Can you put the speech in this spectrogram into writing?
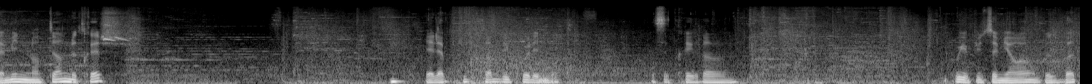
a mis une lanterne, le Thresh. Et a plus de frappe, du coup elle. C'est très grave. Du coup il n'y a plus de Samira, on peut se battre.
